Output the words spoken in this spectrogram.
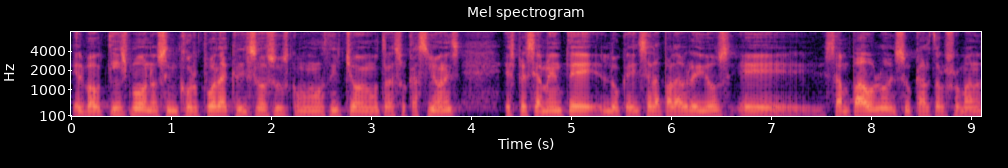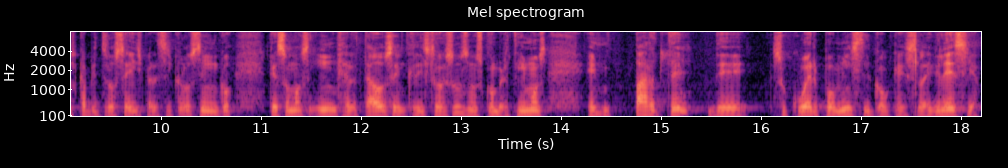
El bautismo nos incorpora a Cristo Jesús, como hemos dicho en otras ocasiones, especialmente lo que dice la palabra de Dios, eh, San Pablo en su carta a los Romanos capítulo 6, versículo 5, que somos injertados en Cristo Jesús, nos convertimos en parte de su cuerpo místico, que es la iglesia.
